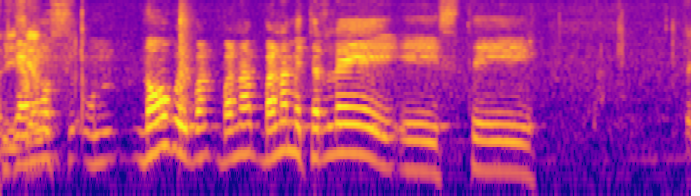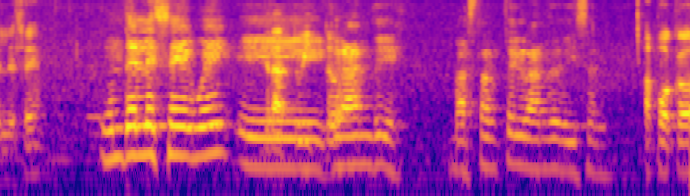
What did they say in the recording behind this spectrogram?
digamos un no, güey, van, van a van a meterle este DLC. Un DLC, güey, eh, Gratuito. grande, bastante grande dicen. ¿A poco?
